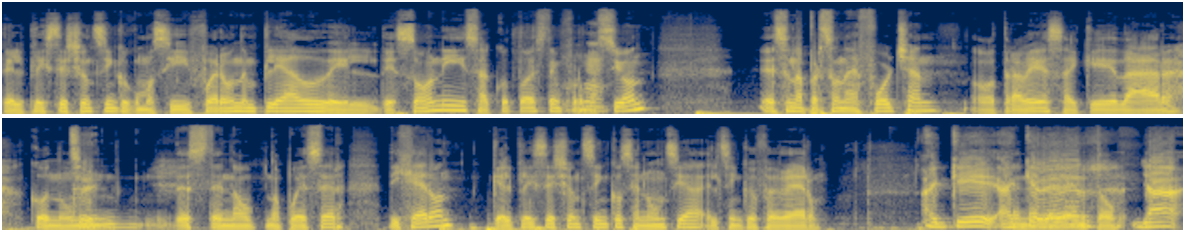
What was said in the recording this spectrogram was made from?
del PlayStation 5, como si fuera un empleado del, de Sony, sacó toda esta información. Es una persona de 4chan, otra vez hay que dar con un... Este no, no puede ser. Dijeron que el PlayStation 5 se anuncia el 5 de febrero. Hay que, hay que ver. evento. Ya,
